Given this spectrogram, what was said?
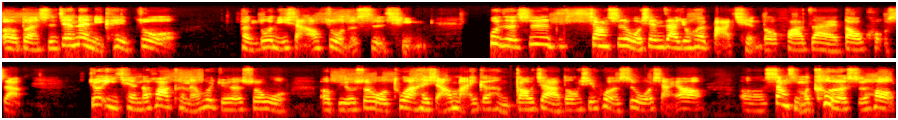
呃短时间内你可以做很多你想要做的事情。或者是像是我现在就会把钱都花在刀口上，就以前的话可能会觉得说我呃，比如说我突然很想要买一个很高价的东西，或者是我想要呃上什么课的时候，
